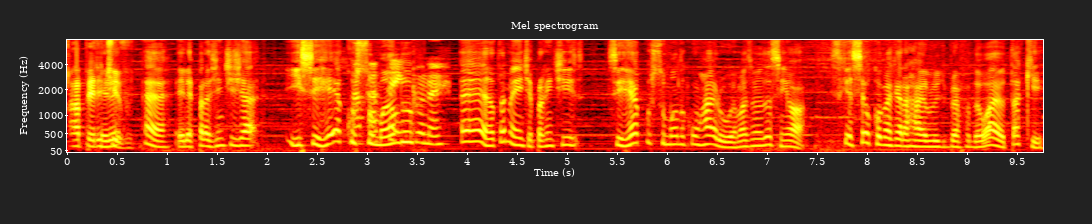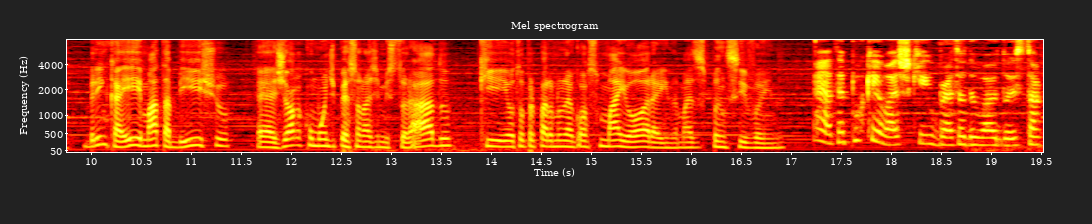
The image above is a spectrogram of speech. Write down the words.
Aperitivo. Ele, é, ele é pra gente já ir se reacostumando. tempo, né? É, exatamente. É pra gente ir se reacostumando com Hyrule. É mais ou menos assim, ó. Esqueceu como é que era Hyrule de Breath of the Wild? Tá aqui. Brinca aí, mata bicho, é, joga com um monte de personagem misturado. Que eu tô preparando um negócio maior ainda, mais expansivo ainda. É, até porque eu acho que o Breath of the Wild 2 tá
